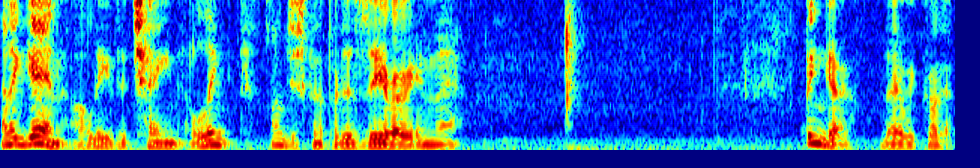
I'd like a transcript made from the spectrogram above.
And again, I'll leave the chain linked. I'm just going to put a zero in there. Bingo, there we've got it.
